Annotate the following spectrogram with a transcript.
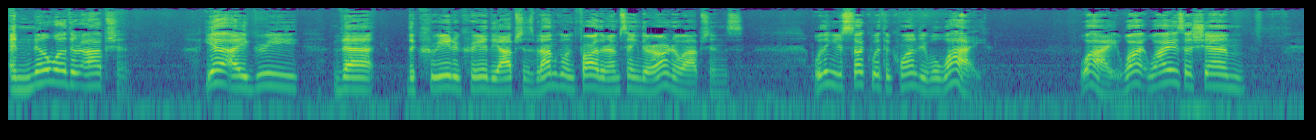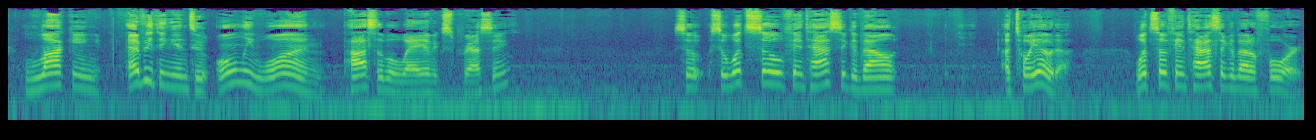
and no other option. Yeah, I agree that the creator created the options, but I'm going farther. I'm saying there are no options. Well, then you're stuck with a quandary. Well, why? Why? Why? Why is Hashem locking everything into only one possible way of expressing? So, so what's so fantastic about a Toyota? What's so fantastic about a Ford?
